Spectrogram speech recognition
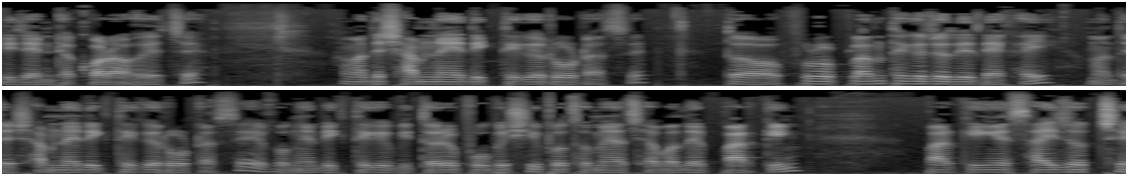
ডিজাইনটা করা হয়েছে। আমাদের সামনে এদিক থেকে রোড আছে। তো ফ্লোর প্ল্যান থেকে যদি দেখাই, আমাদের সামনে এদিক থেকে রোড আছে এবং এদিক থেকে ভিতরে প্রবেশই প্রথমে আছে আমাদের পার্কিং পার্কিংয়ের সাইজ হচ্ছে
